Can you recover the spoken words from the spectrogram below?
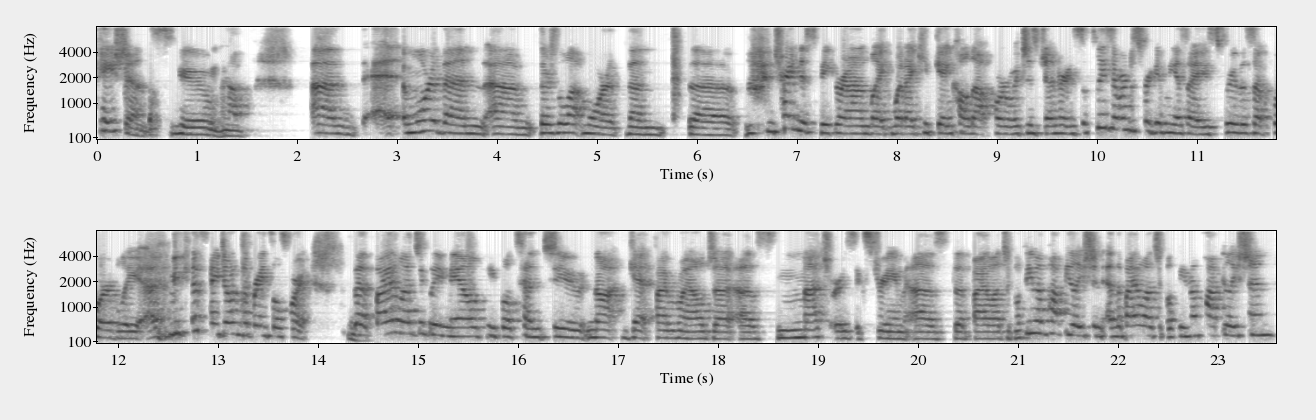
patients who mm-hmm. have um, eh, more than um, there's a lot more than the i'm trying to speak around like what i keep getting called out for which is gendering. So please everyone just forgive me as i screw this up horribly uh, because i don't have the brain cells for it. But biologically male people tend to not get fibromyalgia as much or as extreme as the biological female population. And the biological female population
